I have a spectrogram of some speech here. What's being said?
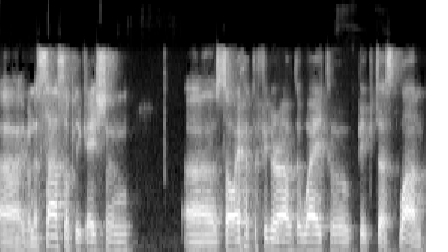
uh, even a SaaS application. Uh, so I had to figure out a way to pick just one.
